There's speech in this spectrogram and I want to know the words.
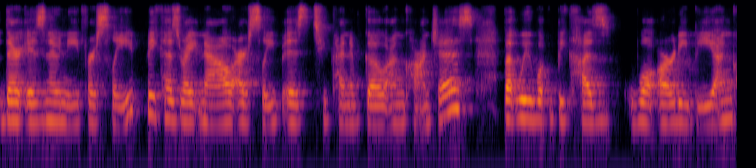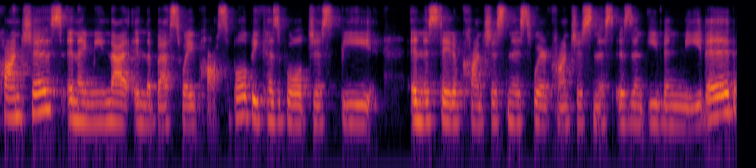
there is no need for sleep because right now our sleep is to kind of go unconscious but we because we'll already be unconscious and i mean that in the best way possible because we'll just be in a state of consciousness where consciousness isn't even needed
